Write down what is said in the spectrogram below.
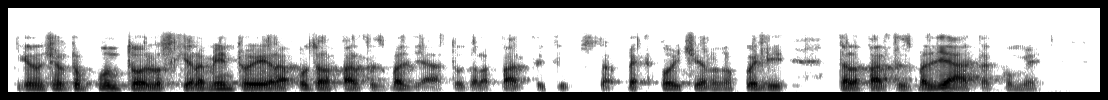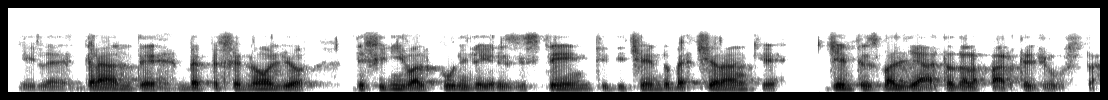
perché ad un certo punto lo schieramento era o dalla parte sbagliata o dalla parte giusta. Beh, poi c'erano quelli dalla parte sbagliata, come il grande Beppe Fenoglio definiva alcuni dei resistenti, dicendo beh c'era anche gente sbagliata dalla parte giusta.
